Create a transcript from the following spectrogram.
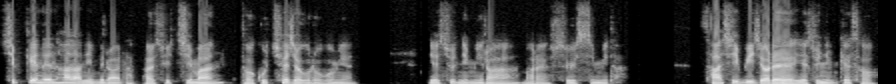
쉽게는 하나님이라 답할 수 있지만 더 구체적으로 보면 예수님이라 말할 수 있습니다. 42절에 예수님께서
